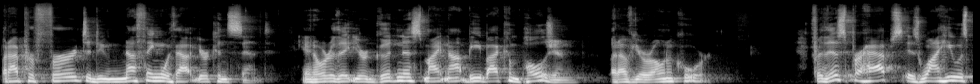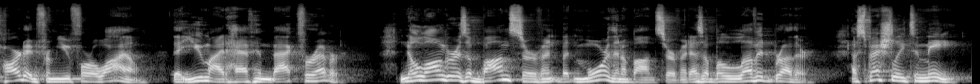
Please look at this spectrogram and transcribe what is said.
But I preferred to do nothing without your consent, in order that your goodness might not be by compulsion, but of your own accord. For this perhaps is why he was parted from you for a while, that you might have him back forever. No longer as a bondservant, but more than a bondservant, as a beloved brother, especially to me,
